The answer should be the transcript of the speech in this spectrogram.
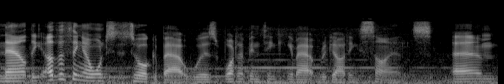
Now, the other thing I wanted to talk about was what I've been thinking about regarding science. Um,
